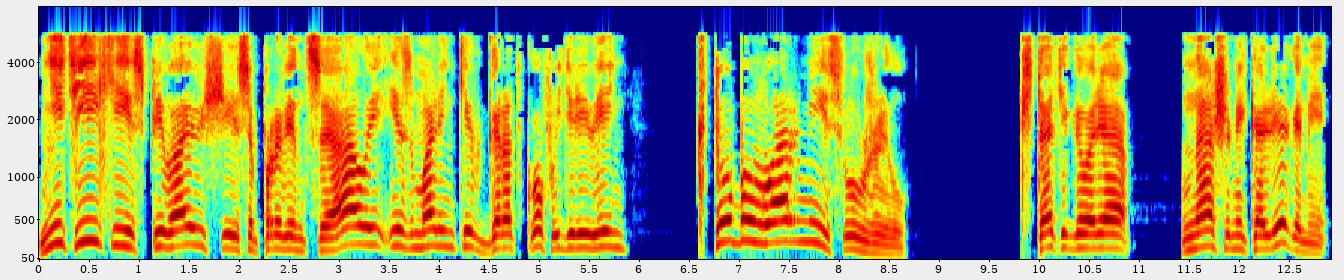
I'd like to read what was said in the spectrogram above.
не тихие спивающиеся провинциалы из маленьких городков и деревень, кто бы в армии служил? Кстати говоря, нашими коллегами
